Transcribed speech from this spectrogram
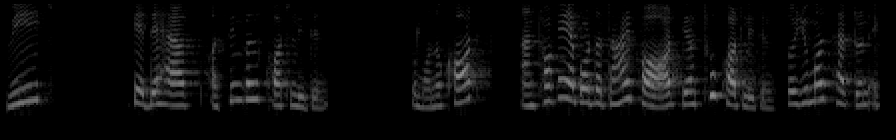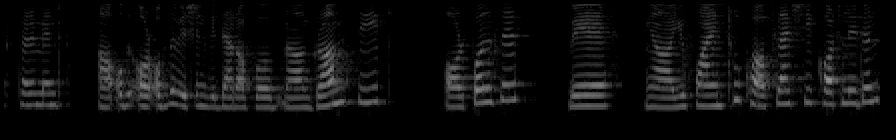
wheat. Okay they have a single cotyledon. So monocot and talking about the dicot there are two cotyledons. So you must have done experiment uh, or observation with that of a uh, gram seed or pulses where uh, you find two fleshy cotyledons.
